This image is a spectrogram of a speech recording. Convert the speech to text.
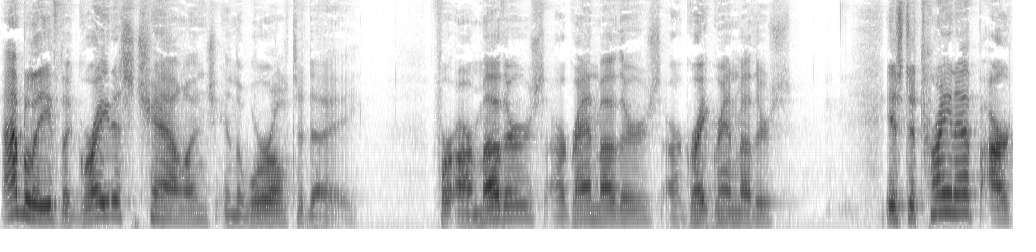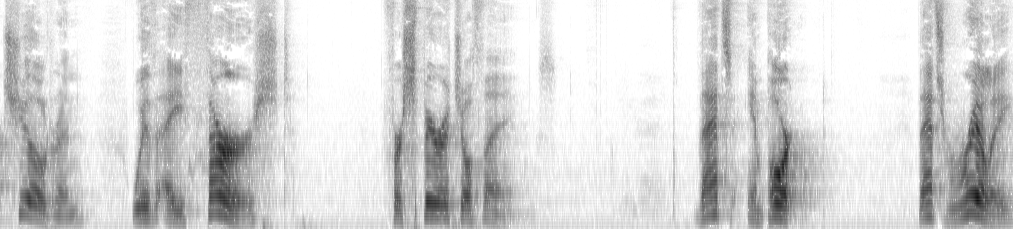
I believe the greatest challenge in the world today for our mothers, our grandmothers, our great grandmothers is to train up our children with a thirst for spiritual things. That's important. That's really,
